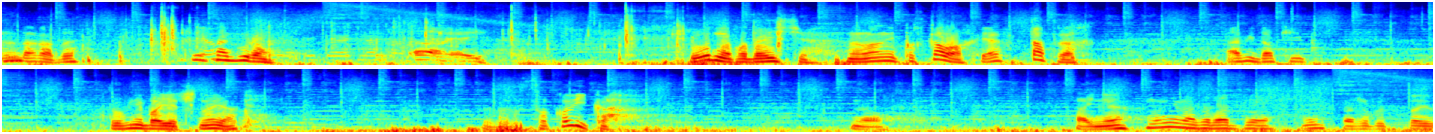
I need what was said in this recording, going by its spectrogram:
że da radę. Tu jest na górę. Ojej. Trudne podejście. Normalnie po skałach, jak w Tatrach. A widoki równie bajeczne jak z Sokolika. No. Fajnie. No nie ma za bardzo miejsca, żeby tutaj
